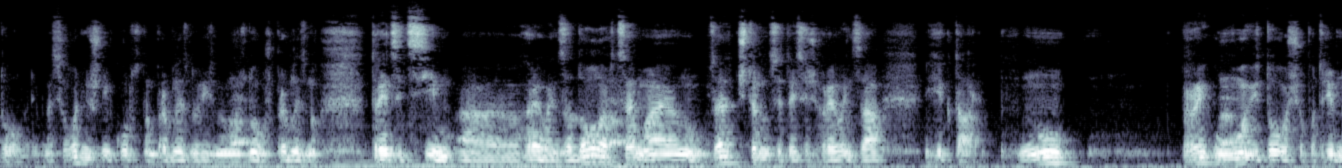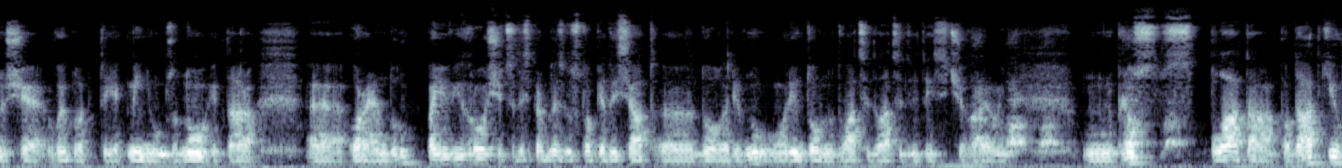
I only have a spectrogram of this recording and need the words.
доларів. На сьогоднішній курс там приблизно візьмемо знову ж приблизно 37 е, гривень за долар. Це має ну, це 14 тисяч гривень за гектар. Ну, при умові того, що потрібно ще виплатити як мінімум з одного гектара е, оренду пайові гроші, це десь приблизно 150 е, доларів, ну орієнтовно 20-22 тисячі гривень. Плюс сплата податків.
